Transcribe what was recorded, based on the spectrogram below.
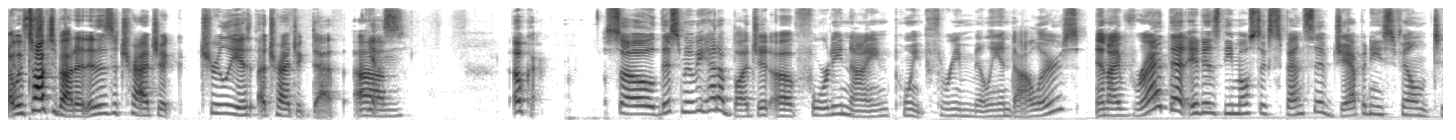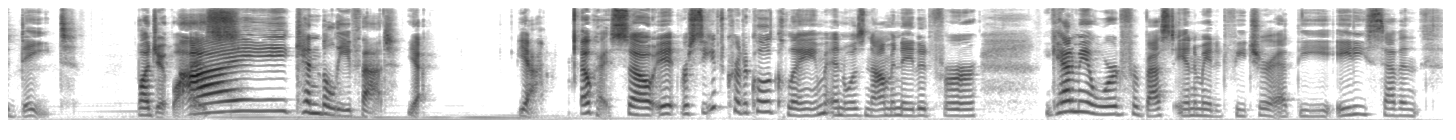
Uh, We've talked about it. It is a tragic, truly a, a tragic death. Um, Yes. Okay. So this movie had a budget of $49.3 million, and I've read that it is the most expensive Japanese film to date, budget wise. I can believe that. Yeah. Yeah. Okay, so it received critical acclaim and was nominated for Academy Award for Best Animated Feature at the 87th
